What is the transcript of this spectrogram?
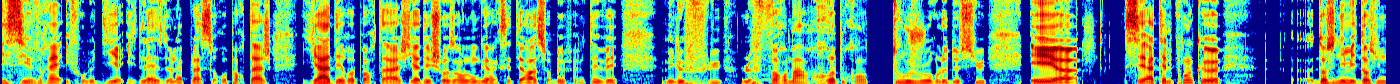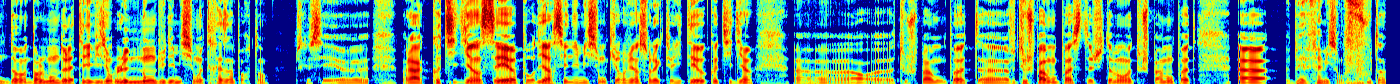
Et c'est vrai, il faut le dire, ils laissent de la place au reportage. Il y a des reportages, il y a des choses en longueur, etc. sur BFM TV. Mais le flux, le format reprend toujours le dessus. Et euh, c'est à tel point que dans, une, dans le monde de la télévision, le nom d'une émission est très important. Parce que c'est euh, voilà quotidien, c'est euh, pour dire c'est une émission qui revient sur l'actualité au quotidien. Euh, alors, touche pas à mon pote, touche pas à mon poste justement, touche pas à mon pote. BFM ils s'en foutent. hein.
